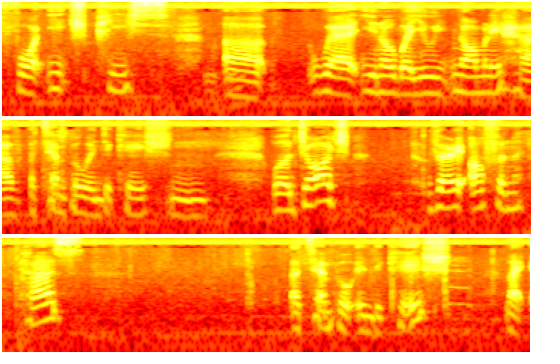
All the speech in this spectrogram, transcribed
for each piece. Uh, where you know where you normally have a tempo indication. Well, George very often has a tempo indication, like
